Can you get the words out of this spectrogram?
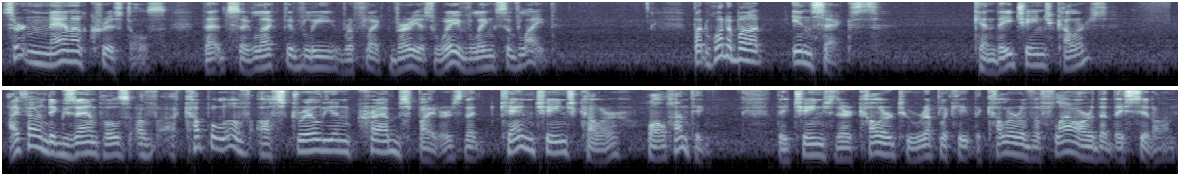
certain nanocrystals that selectively reflect various wavelengths of light. But what about insects? Can they change colors? I found examples of a couple of Australian crab spiders that can change color while hunting. They change their color to replicate the color of the flower that they sit on.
